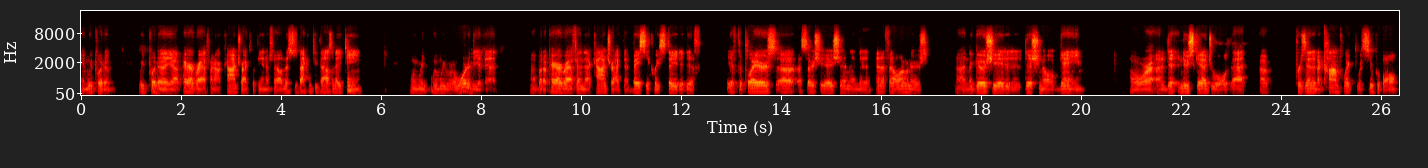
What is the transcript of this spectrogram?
and we put a we put a, a, uh, paragraph in our contract with the NFL, and this was back in 2018 when we when we were awarded the event. Uh, but a paragraph in that contract that basically stated if if the Players uh, Association and the NFL owners uh, negotiated an additional game or a, new schedule that uh, presented a conflict with Super Bowl,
